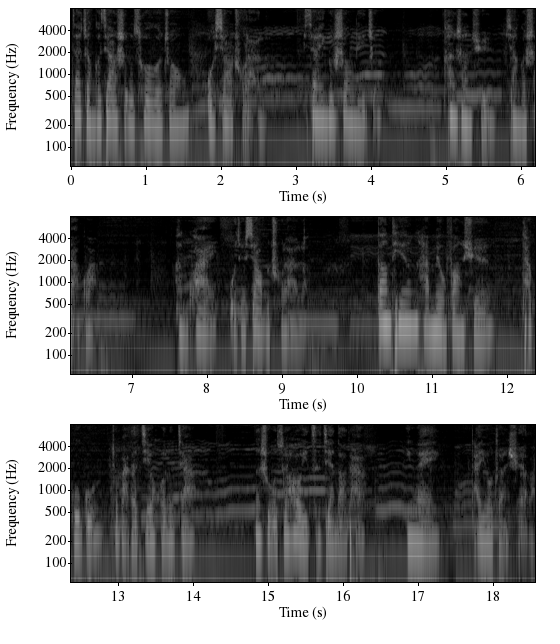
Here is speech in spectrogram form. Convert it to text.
在整个教室的错愕中，我笑出来了，像一个胜利者，看上去像个傻瓜。很快我就笑不出来了。当天还没有放学，他姑姑就把他接回了家。那是我最后一次见到他，因为他又转学了。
